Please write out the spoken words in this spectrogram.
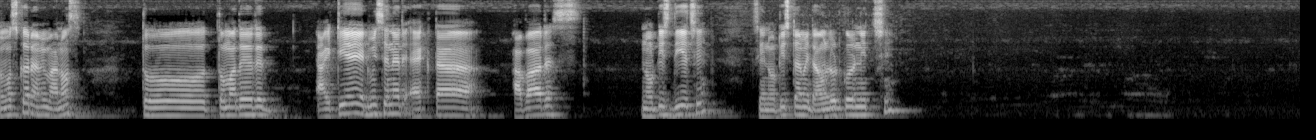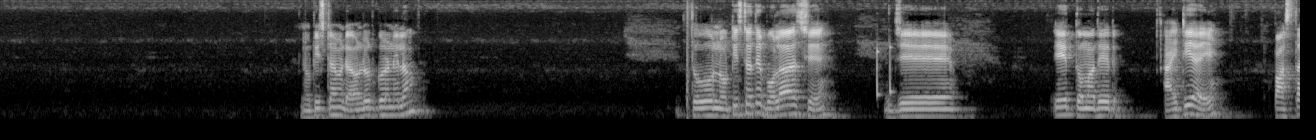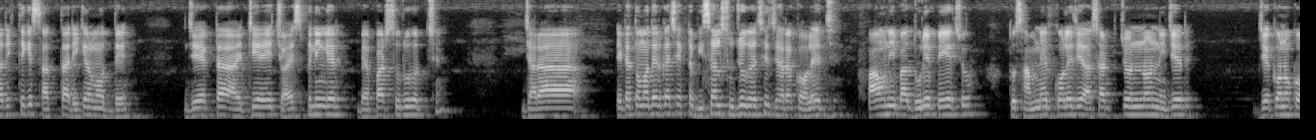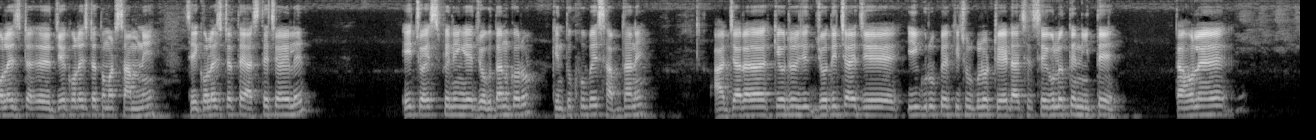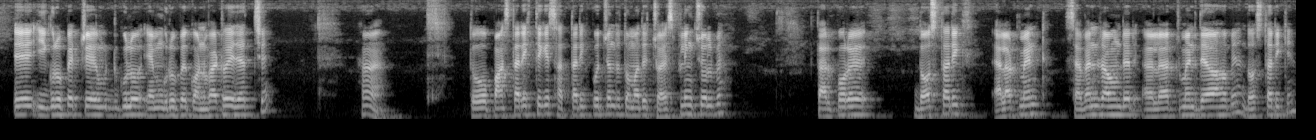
নমস্কার, আমি মানস। তো তোমাদের আইটিআই অ্যাডমিশনের একটা আবার নোটিশ দিয়েছে। সেই নোটিশটা আমি ডাউনলোড করে নিচ্ছি। নোটিশটা আমি ডাউনলোড করে নিলাম। তো নোটিশটাতে বলা আছে যে এ তোমাদের আইটিআইয়ে পাঁচ তারিখ থেকে সাত তারিখের মধ্যে যে একটা আইটিআই চয়েস ফিলিংয়ের ব্যাপার শুরু হচ্ছে। যারা, এটা তোমাদের কাছে একটা বিশাল সুযোগ আছে, যারা কলেজ পাওনি বা দূরে পেয়েছ, তো সামনের কলেজে আসার জন্য নিজের যে কোনো কলেজটা যে কলেজটা তোমার সামনে, সেই কলেজটাতে আসতে চাইলে এই চয়েস ফিলিংয়ে যোগদান করো। কিন্তু খুবই সাবধানে আর যারা কেউ যদি যদি চায় যে ই গ্রুপের কিছুগুলো ট্রেড আছে সেগুলোতে নিতে, তাহলে এ ই গ্রুপের ট্রেডগুলো এম গ্রুপে কনভার্ট হয়ে যাচ্ছে। হ্যাঁ? তো পাঁচ তারিখ থেকে সাত তারিখ পর্যন্ত তোমাদের চয়েস ফিলিং চলবে। তারপরে দশ তারিখ অ্যালটমেন্ট সেভেন রাউন্ডের অ্যালটমেন্ট দেওয়া হবে দশ তারিখে।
